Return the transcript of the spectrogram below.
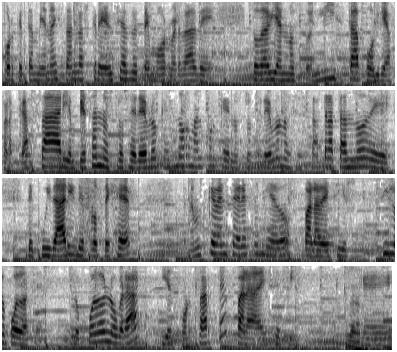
porque también ahí están las creencias de temor, ¿verdad? De todavía no estoy lista, podría fracasar y empieza nuestro cerebro, que es normal porque nuestro cerebro nos está tratando de, de cuidar y de proteger tenemos que vencer ese miedo para decir, sí lo puedo hacer, lo puedo lograr y esforzarte para ese fin. Que,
